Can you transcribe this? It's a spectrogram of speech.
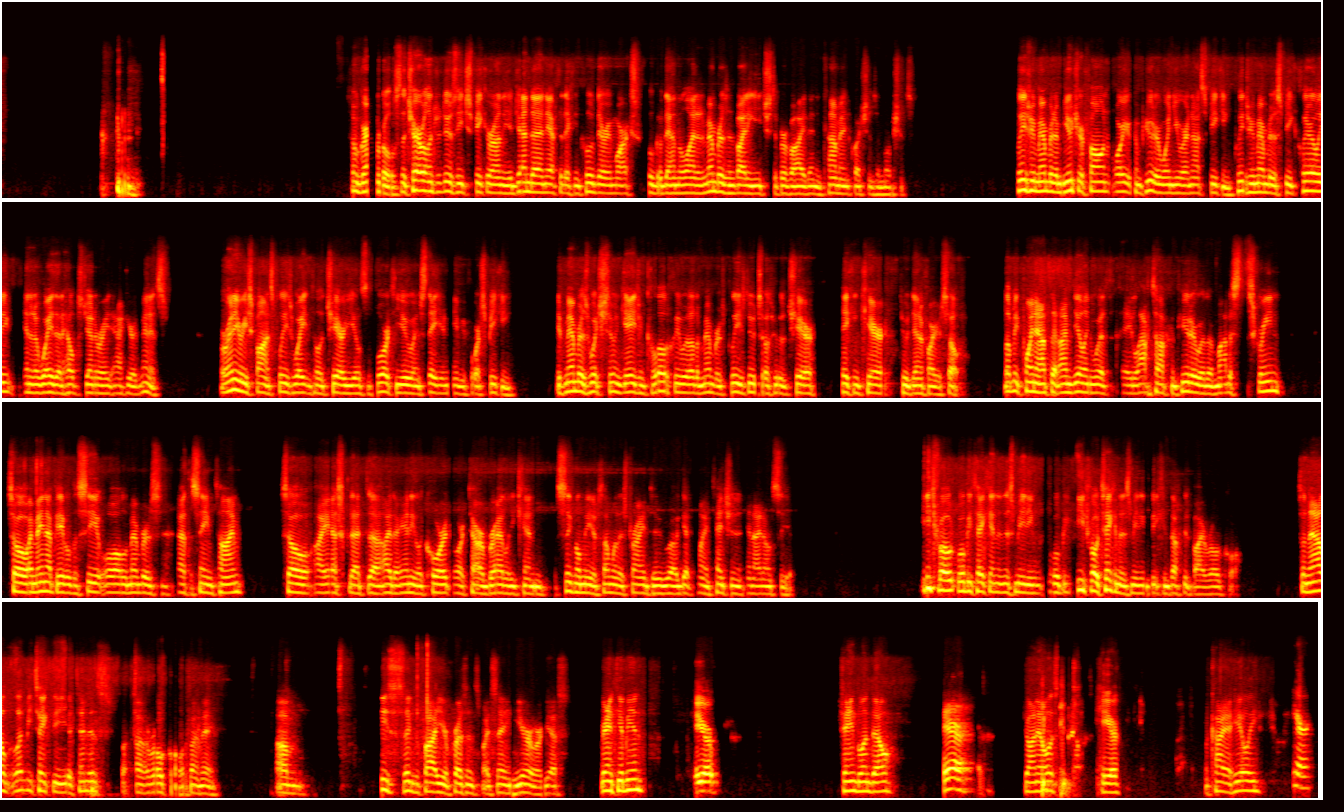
Some ground rules. The chair will introduce each speaker on the agenda, and after they conclude their remarks, we'll go down the line of the members, inviting each to provide any comment, questions, and motions. Please remember to mute your phone or your computer when you are not speaking. Please remember to speak clearly and in a way that helps generate accurate minutes. For any response, please wait until the chair yields the floor to you and state your name before speaking. If members wish to engage in colloquially with other members, please do so through the chair, taking care to identify yourself. Let me point out that I'm dealing with a laptop computer with a modest screen. So I may not be able to see all the members at the same time. So I ask that uh, either Annie LaCourte or Tara Bradley can signal me if someone is trying to uh, get my attention and I don't see it. Each vote will be taken in this meeting, will be, each vote taken in this meeting will be conducted by roll call. So now let me take the attendance uh, roll call, if I may. Um, Please signify your presence by saying here or yes. Grant Gibeon, Here. Shane Blundell, Here. John Ellis, Here. Micaiah Healy, Here.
